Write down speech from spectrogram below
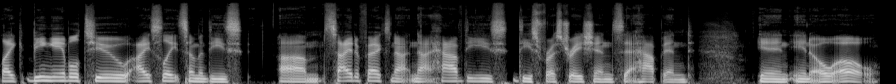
Like being able to isolate some of these um, side effects, not not have these these frustrations that happened in in OO.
